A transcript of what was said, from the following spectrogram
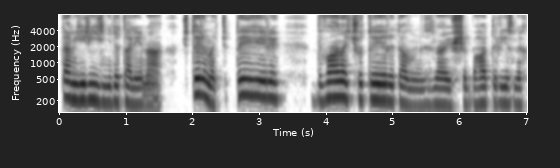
Там є різні деталі на 4 на 4 2 на 4 там, не знаю, ще багато різних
